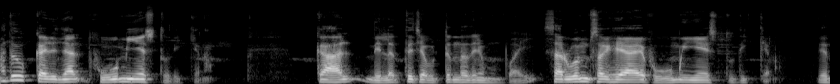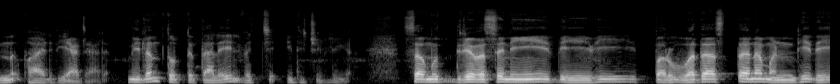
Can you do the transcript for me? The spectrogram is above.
അത് കഴിഞ്ഞാൽ ഭൂമിയെ സ്തുതിക്കണം. കാൽ നിലത്ത് ചവിട്ടുന്നതിന് മുമ്പായി സർവം സഹയായ ഭൂമിയെ സ്തുതിക്കണം എന്ന് ഭാരതീയാചാരം നിലം തൊട്ട് തലയിൽ വെച്ച് ഇത് ചൊല്ലുക. സമുദ്രവസനേ ദേവി പർവതസ്തനമണ്ഡിതേ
